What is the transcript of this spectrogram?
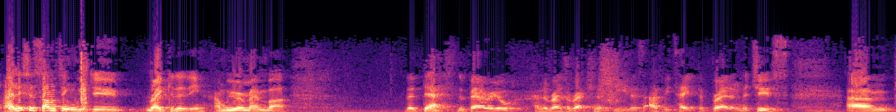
And this is something we do regularly, and we remember the death, the burial, and the resurrection of Jesus as we take the bread and the juice. Um,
